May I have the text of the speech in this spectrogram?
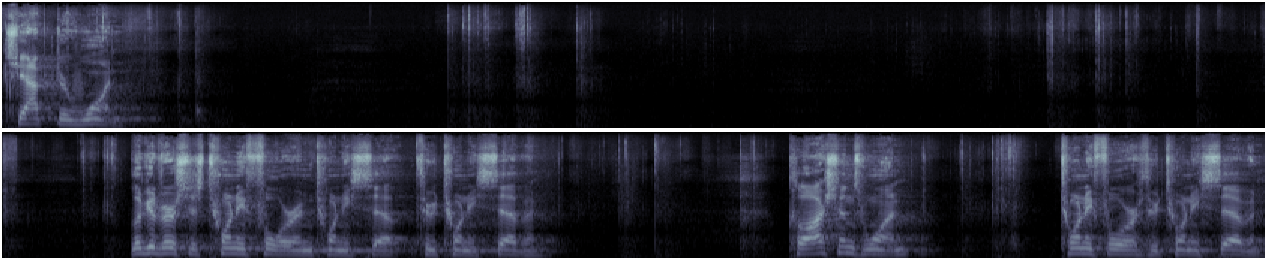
chapter 1. Look at verses 24 and 27 through 27. Colossians 1, 24 through 27.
